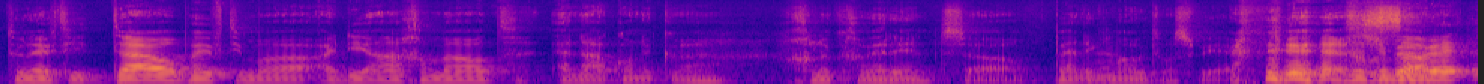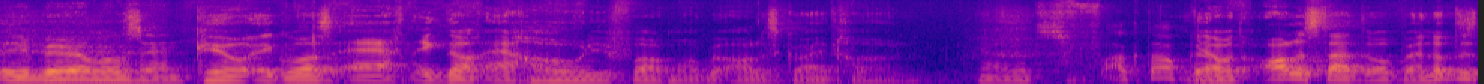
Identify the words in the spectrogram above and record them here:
Toen heeft hij daarop heeft hij mijn ID aangemeld. En daar kon ik er gelukkig weer in. Zo, panic Ja. mode was weer. Dus je bent, weer, je bent helemaal zen. Kill, ik was echt, ik dacht echt, holy fuck man, ik ben alles kwijt gewoon. Ja, dat is fucked up. Ja, want alles staat op. En dat is,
